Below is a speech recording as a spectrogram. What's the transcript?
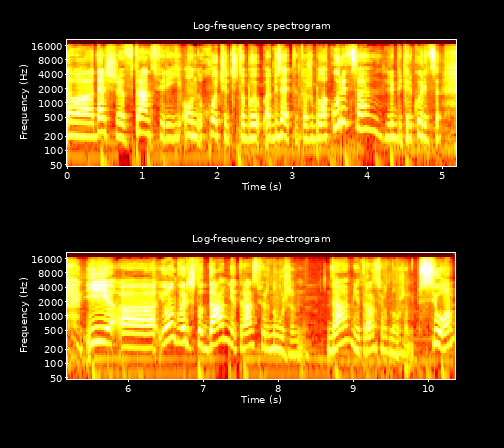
А, дальше в трансфере он хочет, чтобы обязательно тоже была курица, любитель курицы. И, а, и он говорит, что да, мне трансфер нужен. Да, мне трансфер нужен. Все,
